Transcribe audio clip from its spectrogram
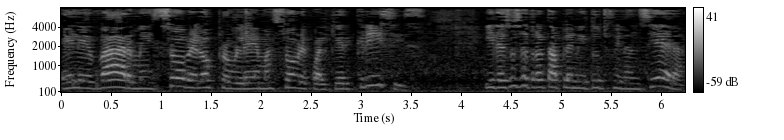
elevarme sobre los problemas, sobre cualquier crisis. Y de eso se trata plenitud financiera,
